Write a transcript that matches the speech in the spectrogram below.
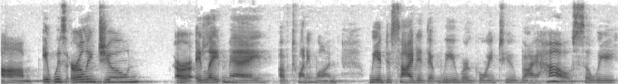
um, it was early June or late May of 21, we had decided that we were going to buy a house. So we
